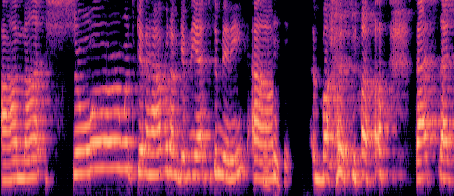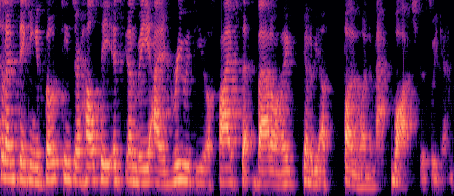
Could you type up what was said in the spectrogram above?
I'm not sure what's going to happen. I'm giving the edge to Minnie. Um, but uh, that's that's what I'm thinking. If both teams are healthy, it's going to be. I agree with you. A five set battle. and It's going to be a fun one to watch this weekend.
